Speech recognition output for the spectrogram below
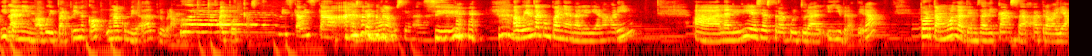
I la... tenim avui per primer cop una convidada al programa, Ué! al podcast. Visca, visca! Estem molt emocionades. Sí. avui ens acompanya la Liliana Marín. Uh, la Lili és gestora cultural i llibretera. Porta molt de temps dedicant-se a treballar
